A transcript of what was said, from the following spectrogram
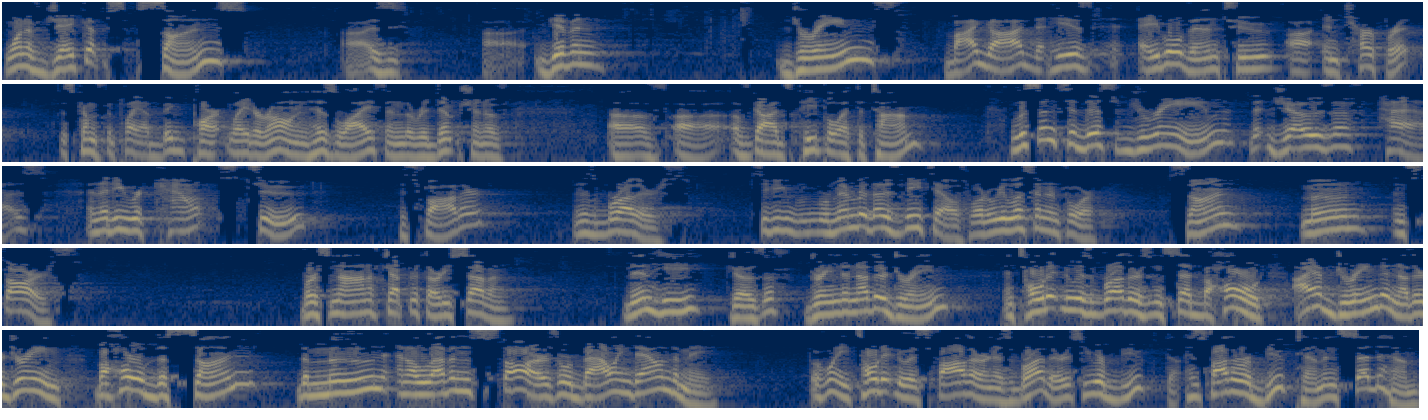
one of Jacob's sons, uh, is uh, given dreams by God that he is able then to uh, interpret. This comes to play a big part later on in his life and the redemption of, of, uh, of God's people at the time. Listen to this dream that Joseph has and that he recounts to his father and his brothers. See if you remember those details. What are we listening for? Sun, moon, and stars. Verse 9 of chapter 37. Then he, Joseph, dreamed another dream and told it to his brothers and said, Behold, I have dreamed another dream. Behold, the sun, the moon, and eleven stars were bowing down to me. But when he told it to his father and his brothers, he rebuked them. His father rebuked him and said to him,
